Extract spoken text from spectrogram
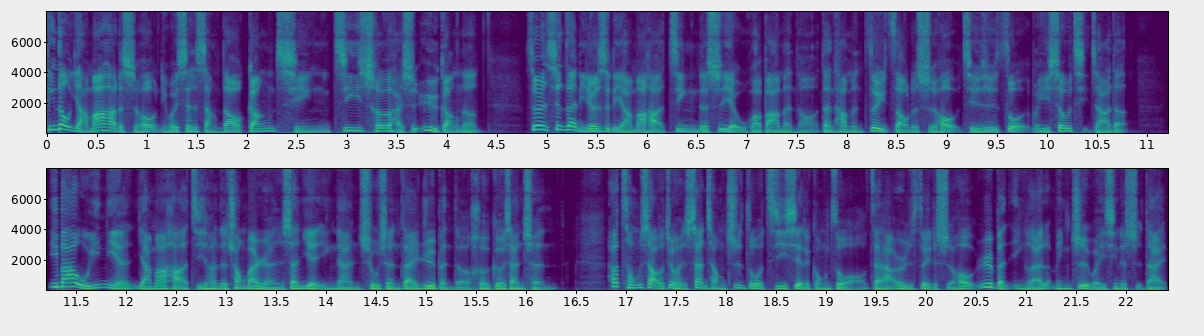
听到雅马哈的时候，你会先想到钢琴、机车还是浴缸呢？虽然现在你认识的雅马哈经营的事业五花八门哦，但他们最早的时候其实是做维修起家的。一八五一年，雅马哈集团的创办人山叶银男出生在日本的和歌山城。他从小就很擅长制作机械的工作，在他二十岁的时候，日本迎来了明治维新的时代。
